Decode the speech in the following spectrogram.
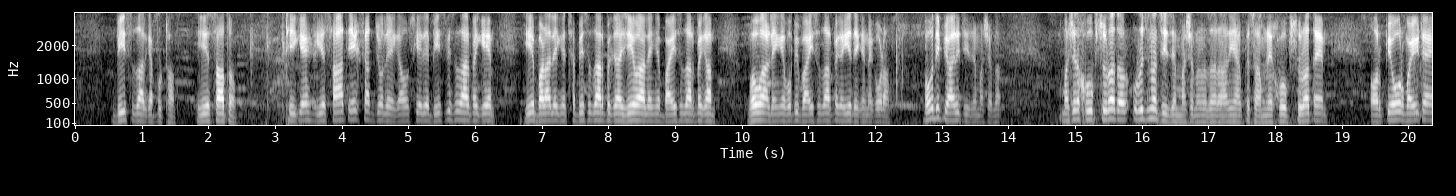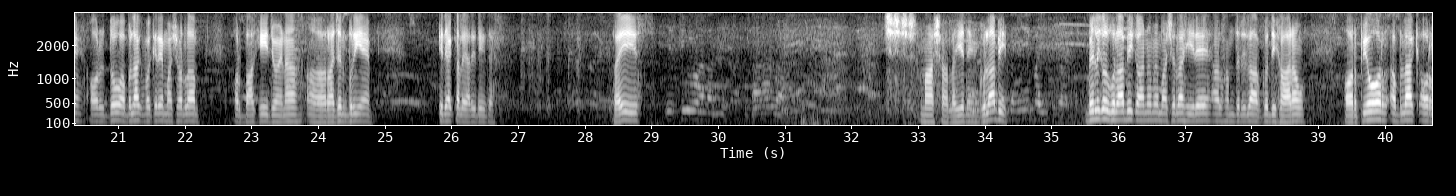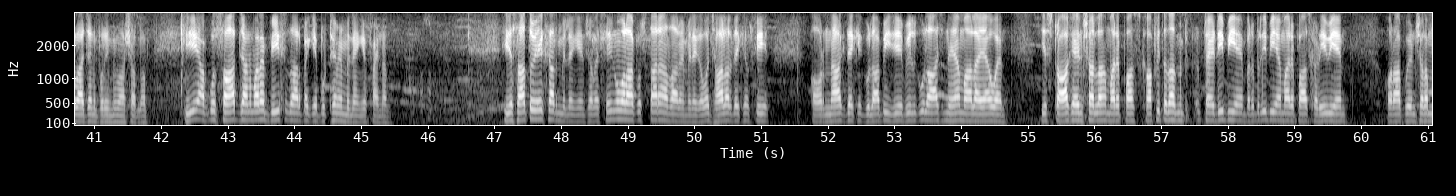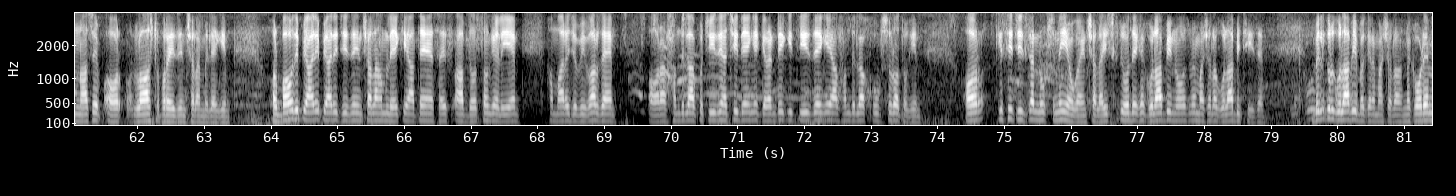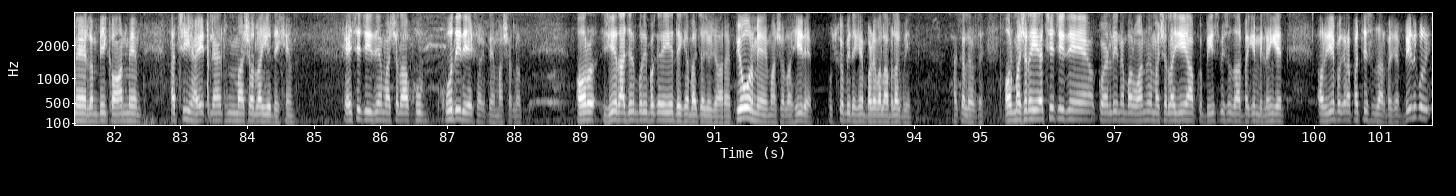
بیس ہزار کا پٹھا۔ یہ سات ہو ٹھیک ہے۔ یہ سات ایک ساتھ جو لے گا، اس کے لیے بیس بیس ہزار روپے کے۔ یہ بڑا لیں گے، چھبیس ہزار روپے کا۔ یہ والا لیں گے، بائیس ہزار روپے کا۔ وہ والا لیں گے، وہ بھی بائیس ہزار روپے کا۔ یہ دیکھیں نکوڑا۔ بہت ہی پیاری چیز ہے ماشاء اللہ ماشاء اللہ خوبصورت اور اوریجنل چیزیں ماشاء اللہ نظر آ رہی ہیں آپ کے سامنے۔ خوبصورت ہے اور پیور وائٹ ہے اور دو ابلک بکرے ماشاء اللہ اور باقی جو ہے نا راجن پوری ہیں۔ ادھر کل یاری نہیں تھا۔ رئیس ماشاءاللہ، یہ دیں گلابی۔ بالکل گلابی کانوں میں ماشاءاللہ ہیرے، الحمدللہ آپ کو دکھا رہا ہوں۔ اور پیور ابلک اور راجن پوری میں ماشاءاللہ۔ یہ آپ کو سات جانور بیس ہزار روپے کے پٹھے میں ملیں گے فائنل۔ یہ ساتوں ایک ساتھ ملیں گے انشاءاللہ۔ سنگوں والا آپ کو ستارہ ہزار میں ملے گا۔ وہ جھالر دیکھیں اس کی اور ناک دیکھیں گلابی۔ یہ بالکل آج نیا مال آیا ہوا ہے۔ یہ سٹاک ہے انشاءاللہ۔ ہمارے پاس کافی تعداد میں ٹیڈی بھی ہیں، بربری بھی ہیں، ہمارے پاس کھڑی ہوئی ہیں۔ اور آپ کو انشاءاللہ مناسب اور لاسٹ پرائز انشاءاللہ ملے گی۔ اور بہت ہی پیاری پیاری چیزیں انشاءاللہ ہم لے کے آتے ہیں صرف آپ دوستوں کے لیے، ہمارے جو ویورز ہیں۔ اور الحمدللہ آپ کو چیزیں اچھی دیں گے گارنٹی کی چیز دیں گے، الحمدللہ خوبصورت ہوگی۔ اور کسی چیز کا نقص نہیں ہوگا انشاءاللہ۔ اس کو دیکھیں، گلابی نوز میں ماشاءاللہ گلابی چیز ہے۔ بالکل گلابی بکرے ماشاءاللہ۔ نکوڑے میں، لمبی کان میں، اچھی ہائٹ لینتھ میں ماشاءاللہ یہ دیکھیں۔ کیسی چیزیں ماشاءاللہ، آپ خوب خود ہی دیکھ سکتے ہیں ماشاءاللہ۔ اور یہ راجن پوری بکرے، یہ دیکھیں بچہ جو جا رہا ہے، پیور میں ہے، ماشاءاللہ ہیرے، اس کو بھی دیکھیں، بڑے والا بلک بھی کلر سے۔ اور ماشاءاللہ یہ اچھی چیزیں ہیں، کوالٹی نمبر ون میں ماشاءاللہ یہ آپ کو بیس بیس ہزار روپے کے ملیں گے۔ اور یہ بکرا پچیس ہزار روپے کے۔ بالکل،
